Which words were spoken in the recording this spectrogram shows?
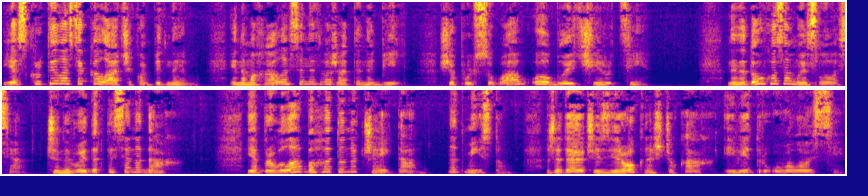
Я скрутилася калачиком під ним і намагалася не зважати на біль, що пульсував у обличчі руці. Ненадовго замислилася, чи не видертися на дах. Я провела багато ночей там, над містом, жадаючи зірок на щоках і вітру у волоссі.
